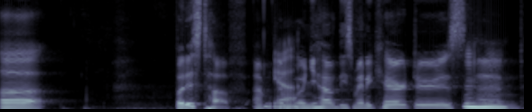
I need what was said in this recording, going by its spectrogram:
Uh, but it's tough. Um, Yeah. When you have these many characters Mhm. and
